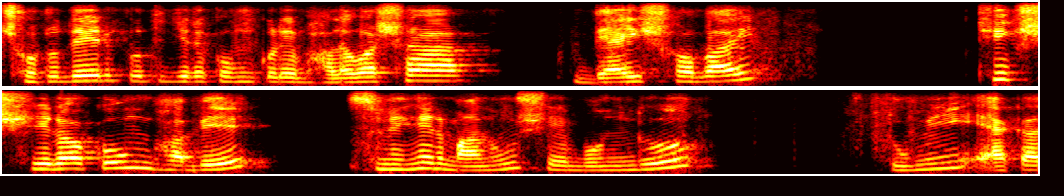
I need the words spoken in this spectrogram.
ছোটদের প্রতি যেরকম করে ভালোবাসা দেয় সবাই, ঠিক সেরকম ভাবে স্নেহের মানুষ এ বন্ধু তুমি একা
